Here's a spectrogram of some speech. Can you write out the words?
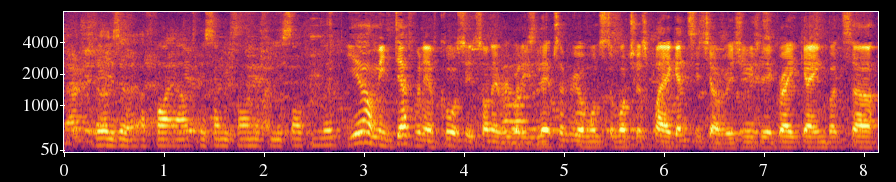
it is a, a fight out for the semi-final for yourself and Luke? Yeah, I mean, definitely. Of course, it's on everybody's lips. Everyone wants to watch us play against each other. It's usually a great game, but uh,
